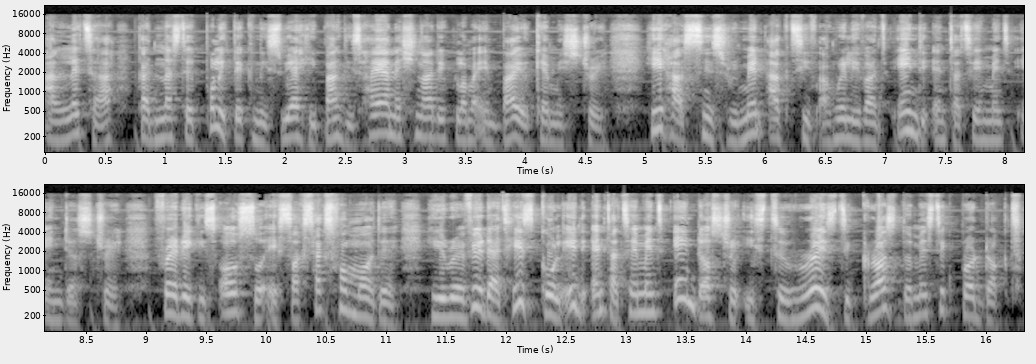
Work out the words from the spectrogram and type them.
and later Kaduna State Polytechnics where he banked his higher national diploma in biochemistry. He has since remained active and relevant in the entertainment industry. Frederick is also a successful model. He revealed that his goal in the entertainment industry is to raise the gross domestic product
